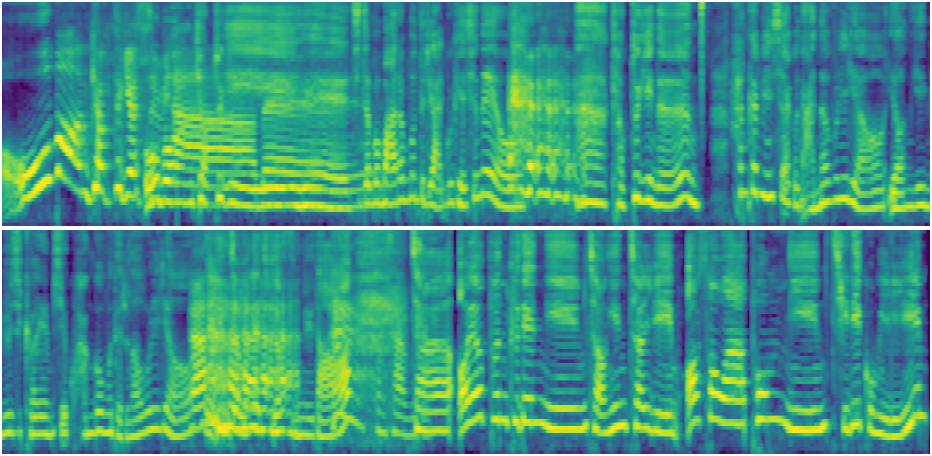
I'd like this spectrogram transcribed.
5번 격투기였습니다. 5번 격투기. 네. 예, 진짜 뭐 많은 분들이 알고 계시네요. 아, 격투기는 한가빈 씨하고는 안 어울려. 연기 뮤지컬 MC 광고 모델은 어울려. 네, 인정을 해주셨습니다. 감사합니다. 자, 어여쁜 그대님, 정인철님, 어서와 봄님, 7201님,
